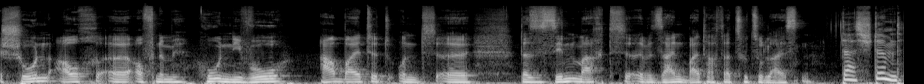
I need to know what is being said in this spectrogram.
schon auch auf einem hohen Niveau arbeitet und dass es Sinn macht, seinen Beitrag dazu zu leisten. Das stimmt.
